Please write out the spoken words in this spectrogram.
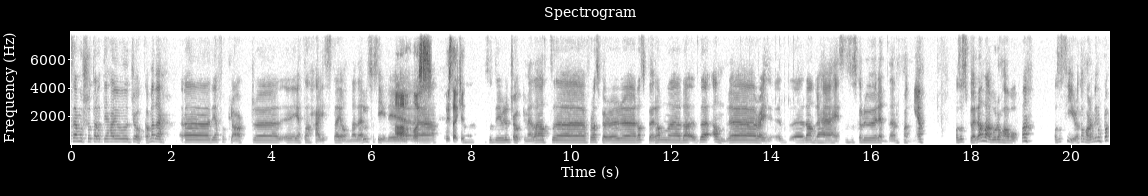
som er morsomt, er at de har jo joka med det. Uh, de har forklart uh, I et av heista i online-delen, så sier de Ah, nice. eh, Det visste jeg ikke. Så driver og joker med deg at uh, For da spør, da spør han eh, da, det andre eh, Det andre heisen, så skal du redde en fange. Og så spør han da hvor du har våpenet, og så sier du at du har dem i rumpa.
